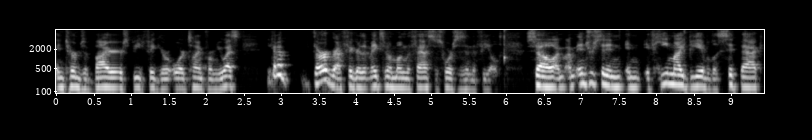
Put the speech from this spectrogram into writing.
in terms of Beyer speed figure or Timeform US, you got a Thorograph figure that makes him among the fastest horses in the field. So I'm, I'm interested in, in if he might be able to sit back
